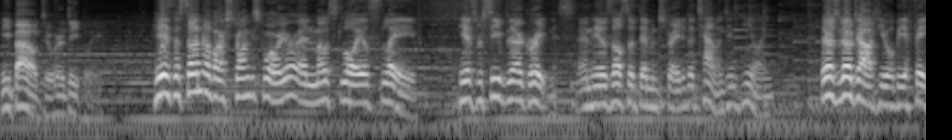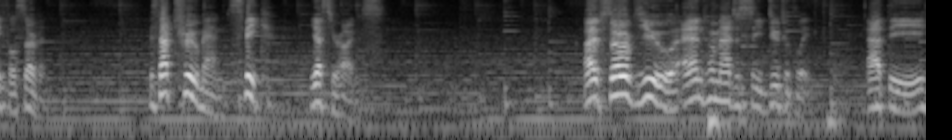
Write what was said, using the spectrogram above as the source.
He bowed to her deeply. He is the son of our strongest warrior and most loyal slave. He has received their greatness, and he has also demonstrated a talent in healing. There is no doubt he will be a faithful servant. Is that true, man? Speak! Yes, your highness. I have served you and her majesty dutifully at the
